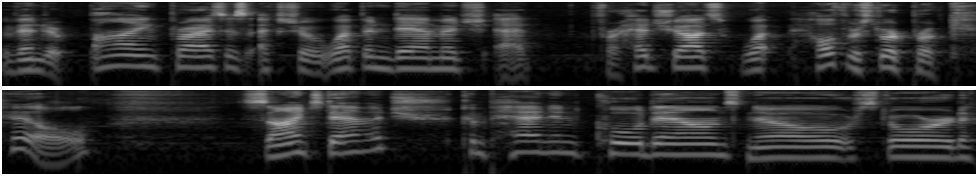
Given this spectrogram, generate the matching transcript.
vendor buying prices, extra weapon damage at for headshots, what health restored per kill, science damage, companion cooldowns, no restored.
